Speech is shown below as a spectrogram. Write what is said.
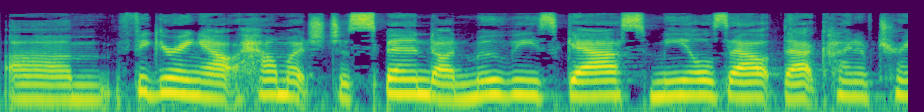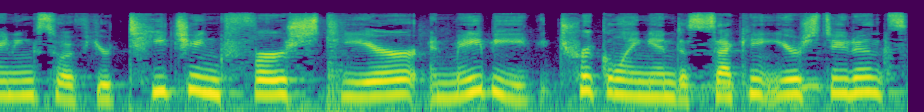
Um, figuring out how much to spend on movies, gas, meals out, that kind of training. So if you're teaching first year and maybe trickling into second year students,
